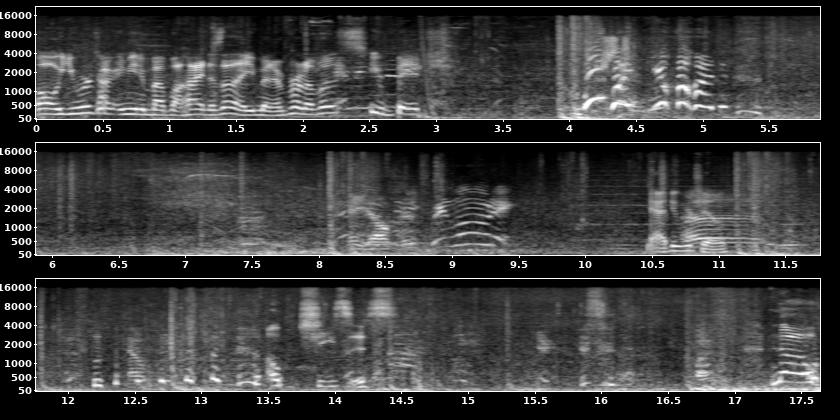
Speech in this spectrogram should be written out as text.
Oh, you were talking you mean about behind us. I thought you meant in front of us, you bitch. Oh my god! Hey, y'all? Reloading! Yeah, dude, we're chilling. Uh, nope. Oh, Jesus. no!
